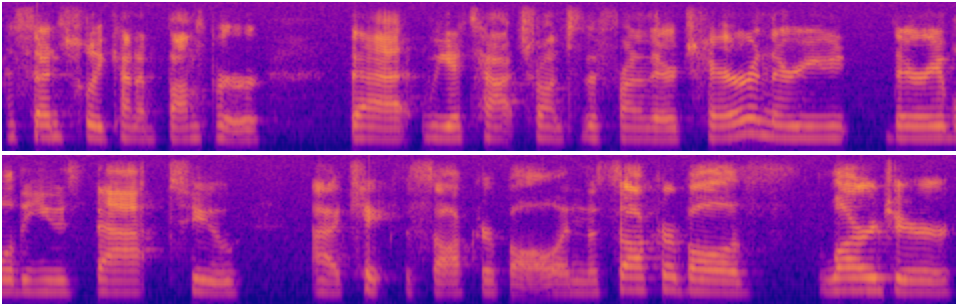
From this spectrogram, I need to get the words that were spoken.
essentially kind of bumper that we attach onto the front of their chair, and they're they're able to use that to uh, kick the soccer ball. And the soccer ball is larger,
